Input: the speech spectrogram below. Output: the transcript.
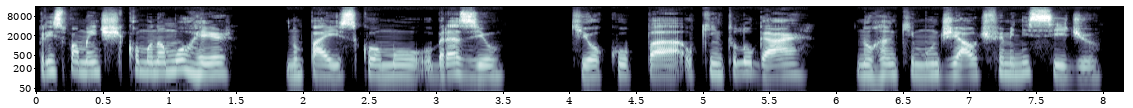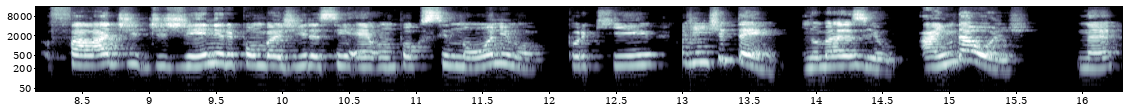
Principalmente como não morrer num país como o Brasil, que ocupa o quinto lugar no ranking mundial de feminicídio. falar de, de gênero e pombagira assim, é um pouco sinônimo, porque a gente tem no Brasil, ainda hoje, né,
